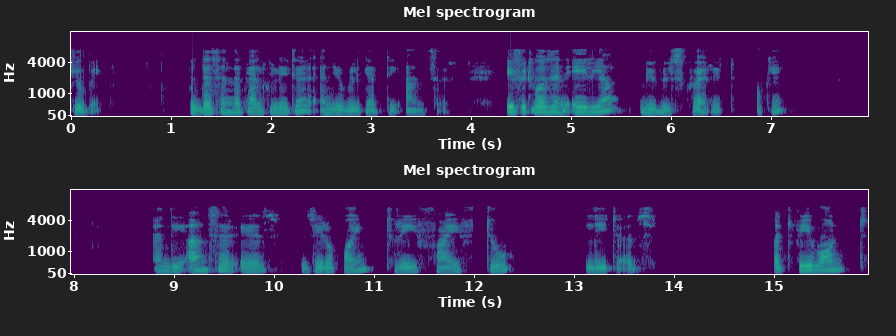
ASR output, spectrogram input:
cubic put this in the calculator and you will get the answer if it was an area we will square it okay and the answer is 0.352 liters. But we want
